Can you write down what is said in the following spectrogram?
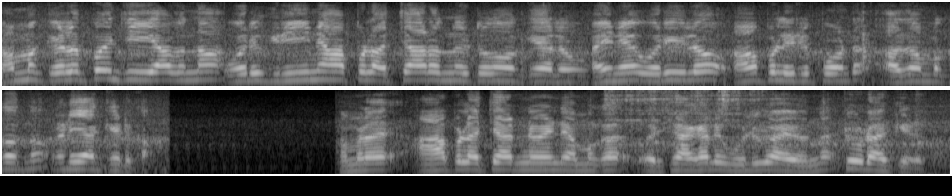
നമുക്ക് എളുപ്പം ചെയ്യാവുന്ന ഒരു ഗ്രീൻ ആപ്പിൾ അച്ചാർ ഒന്ന് ഇട്ട് നോക്കിയാലോ? അതിന് ഒരു കിലോ ആപ്പിൾ ഇരിപ്പുണ്ട്. അത് നമുക്കൊന്ന് റെഡിയാക്കി എടുക്കാം. നമ്മുടെ ആപ്പിൾ അച്ചാറിന് വേണ്ടി നമുക്ക് ഒരു ശകല ഉലുവായി ഒന്ന് ചൂടാക്കി എടുക്കാം.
